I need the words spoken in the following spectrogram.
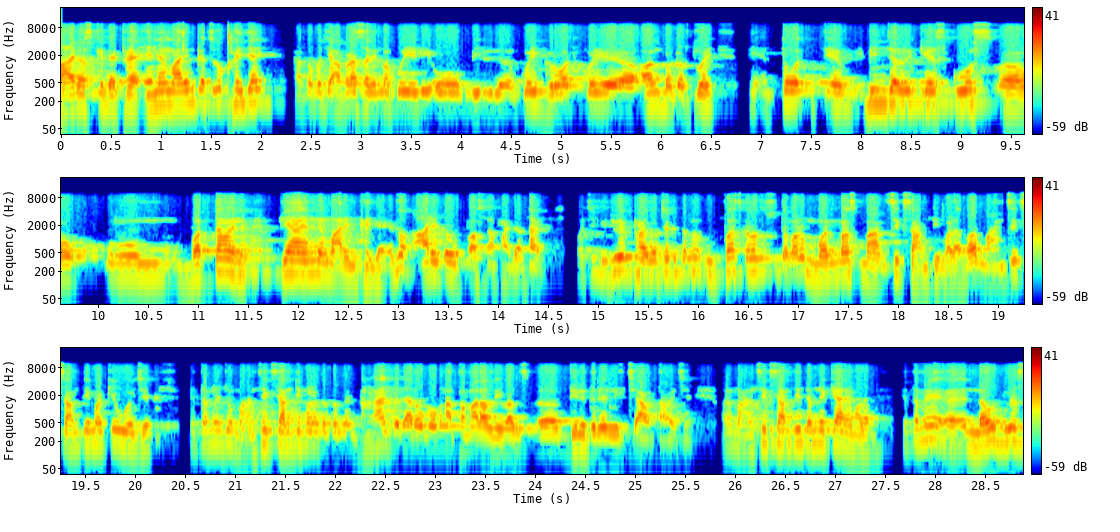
વાયરસ કે બેક્ટેરિયા એને મારીને કચરો ખાઈ જાય. કાં તો પછી આપણા શરીરમાં કોઈ એવી બિલ કોઈ ગ્રોથ, કોઈ અંગ બગડતું હોય, તો બિનજરૂરી કેસ કોષ વધતા હોય ને ત્યાં એમને મારીને ખાઈ જાય. એટલે આ રીતે ઉપવાસના ફાયદા થાય. પછી બીજો એક ફાયદો છે કે તમે ઉપવાસ કરો તો શું તમારું મનમાં માનસિક શાંતિ મળે? હવે માનસિક શાંતિમાં કેવું હોય છે કે તમને જો માનસિક શાંતિ મળે તો તમને ઘણા જ બધા રોગોના તમારા લેવલ ધીરે ધીરે નીચે આવતા હોય છે. હવે માનસિક શાંતિ તમને ક્યારે મળે? કે તમે નવ દિવસ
